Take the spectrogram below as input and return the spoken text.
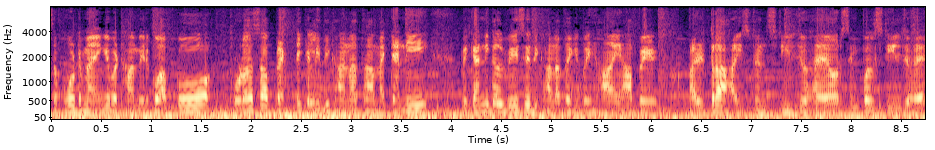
सपोर्ट में आएँगे बट हाँ मेरे को आपको थोड़ा सा प्रैक्टिकली दिखाना था मैकेनी मैकेनिकल वे से दिखाना था कि भाई हाँ यहाँ पे अल्ट्रा हाई स्ट्रेंथ स्टील जो है और सिंपल स्टील जो है,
